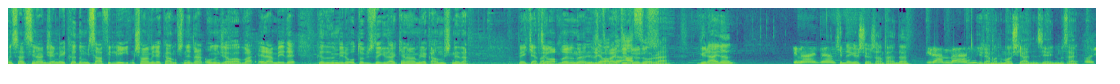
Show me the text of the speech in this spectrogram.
Mesela Sinan Cem Bey kadın misafirliğe gitmiş hamile kalmış. Neden? Onun cevabı var. Eren Bey de kadının biri otobüste giderken hamile kalmış. Neden? Peki efendim. Cevaplarını az ediyoruz. sonra. Günaydın. Günaydın. Kimle görüşüyoruz hanımefendi? İrem ben. İrem Hanım hoş geldiniz yayınımıza. Hoş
